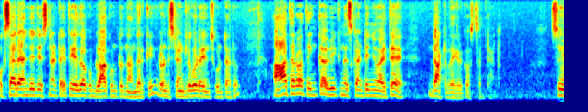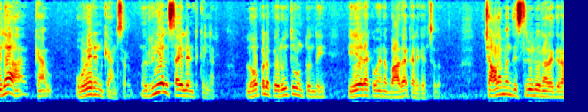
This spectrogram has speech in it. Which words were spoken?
ఒకసారి ఎంజాయ్ చేసినట్టయితే ఏదో ఒక బ్లాక్ ఉంటుంది అందరికీ రెండు స్టెంట్లు కూడా ఎంచుకుంటారు ఆ తర్వాత ఇంకా వీక్నెస్ కంటిన్యూ అయితే డాక్టర్ దగ్గరికి వస్తుంటారు. సో ఇలా క్యా ovarian cancer real silent killer లోపల పెరుగుతూ ఉంటుంది ఏ రకమైన బాధ కలిగించదు. చాలామంది స్త్రీలు నా దగ్గర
